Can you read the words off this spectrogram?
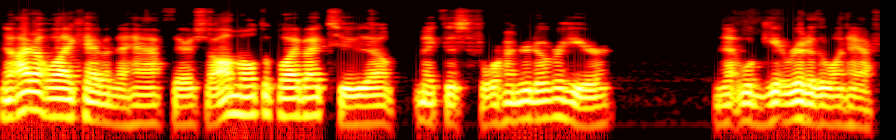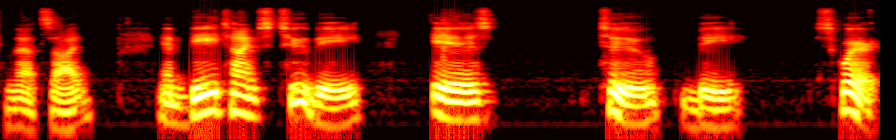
Now, I don't like having the half there, so I'll multiply by 2. That'll make this 400 over here, and that will get rid of the 1 half from that side. And b times 2b is 2b squared.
